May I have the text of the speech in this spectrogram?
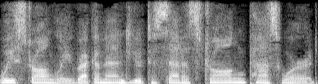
We strongly recommend you to set a strong password.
